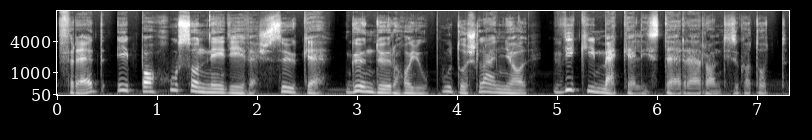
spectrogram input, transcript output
Fred épp a 24 éves szőke, göndörhajú pultos lányjal Vicky McAllisterrel randizgatott.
